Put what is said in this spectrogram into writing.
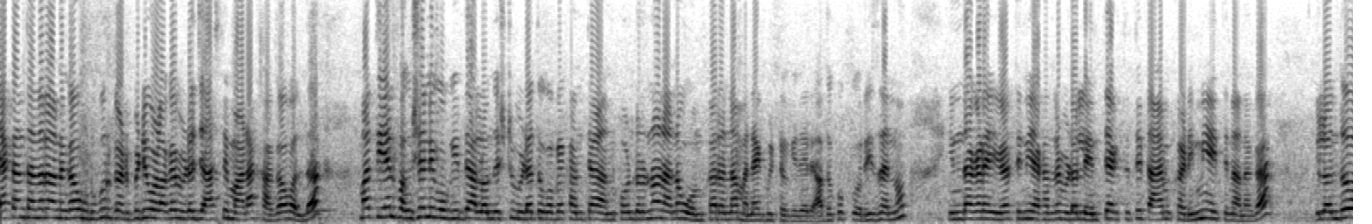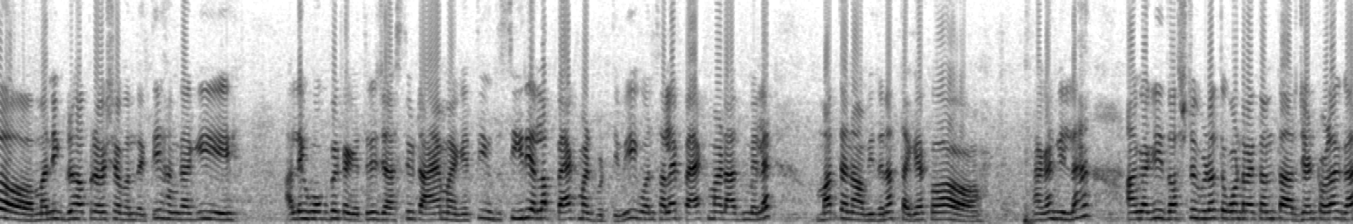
ಯಾಕಂತಂದ್ರೆ ನನಗೆ ಹುಡುಗರು ಗಡ್ಬಿಡಿ ಒಳಗೆ ವಿಡಿಯೋ ಜಾಸ್ತಿ ಮಾಡೋಕ್ಕಾಗವಲ್ದ ಮತ್ತು ಏನು ಫಂಕ್ಷನಿಗೆ ಹೋಗಿದ್ದೆ, ಅಲ್ಲೊಂದಿಷ್ಟು ವಿಡಿಯೋ ತೊಗೋಬೇಕಂತ ಅಂದ್ಕೊಂಡ್ರು ನಾನು ಓಂಕಾರನ್ನ ಮನೆಗೆ ಬಿಟ್ಟು ರೀ ಅದಕ್ಕೂ ರೀಸನ್ನು ಹಿಂದಗಡೆ ಹೇಳ್ತೀನಿ, ಯಾಕಂದ್ರೆ ವಿಡಿಯೋ ಲೆಂತಿ ಆಗ್ತೈತಿ ಟೈಮ್ ಕಡಿಮೆ ಐತಿ ನನಗೆ. ಇಲ್ಲೊಂದು ಮನೆ ಗೃಹ ಪ್ರವೇಶ ಬಂದೈತಿ, ಹಾಗಾಗಿ ಅಲ್ಲಿಗೆ ಹೋಗ್ಬೇಕಾಗೈತಿ ರೀ ಜಾಸ್ತಿ ಟೈಮ್ ಆಗೈತಿ. ಇದು ಸೀರೆ ಎಲ್ಲ ಪ್ಯಾಕ್ ಮಾಡಿಬಿಡ್ತೀವಿ. ಒಂದು ಸಲ ಪ್ಯಾಕ್ ಮಾಡಾದ್ಮೇಲೆ ಮತ್ತೆ ನಾವು ಇದನ್ನು ತೆಗಿಯೋಕೆ ಆಗಂಗಿಲ್ಲ. ಹಂಗಾಗಿ ಇದಷ್ಟು ವಿಡಿಯೋ ತೊಗೊಂಡ್ರಾಯ್ತಂತ ಅರ್ಜೆಂಟ್ ಒಳಗೆ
